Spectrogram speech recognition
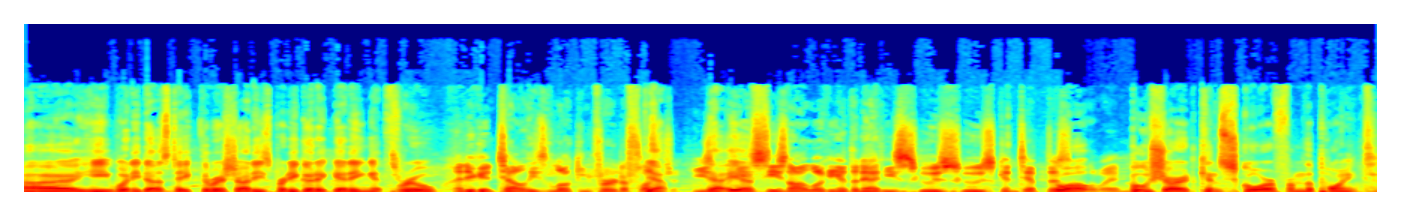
Uh, he when he does take the wrist shot, he's pretty good at getting it through. And you can tell he's looking for a deflection. Yep. He's, Yeah, he he's, he's not looking at the net. He's who's who's can tip this well, the way. Bouchard can score from the point.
